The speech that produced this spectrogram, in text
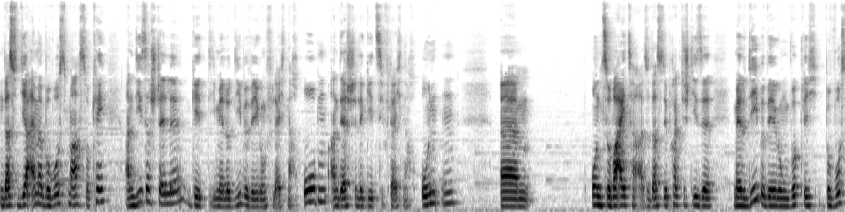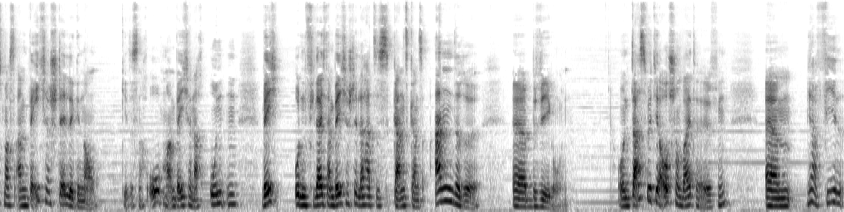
Und dass du dir einmal bewusst machst, okay, an dieser Stelle geht die Melodiebewegung vielleicht nach oben, an der Stelle geht sie vielleicht nach unten ähm, und so weiter. Also dass du dir praktisch diese Melodiebewegung wirklich bewusst machst, an welcher Stelle genau geht es nach oben, an welcher nach unten, welch, und vielleicht an welcher Stelle hat es ganz, ganz andere äh, Bewegungen. Und das wird dir auch schon weiterhelfen, ähm, ja, viel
